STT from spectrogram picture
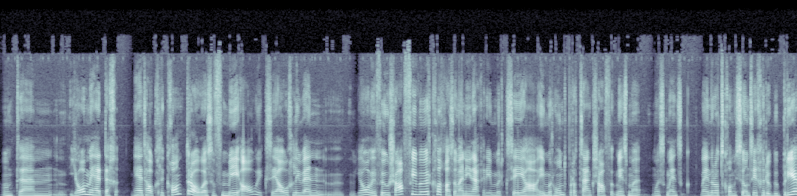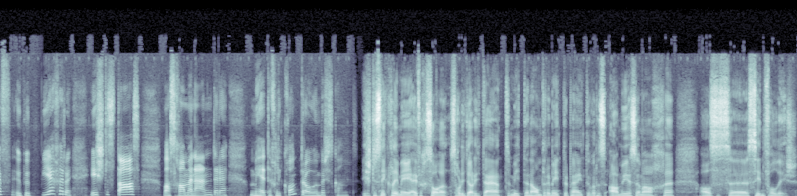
Und ähm, ja, man hat, man hat halt ein bisschen Kontrolle. Also für mich auch. Ich sehe auch ein bisschen, wenn, ja, wie viel arbeite ich wirklich. Also wenn ich nachher immer gesehen habe, immer 100% gearbeitet, muss, man, muss die Gemeinderatskommission sicher überprüfen, überprüfen, ist das das? Was kann man ändern? Und man hat ein bisschen Kontrolle über das Ganze. Ist das nicht ein mehr einfach Solidarität mit den anderen Mitarbeitern, die das auch machen müssen, als es äh, sinnvoll ist?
